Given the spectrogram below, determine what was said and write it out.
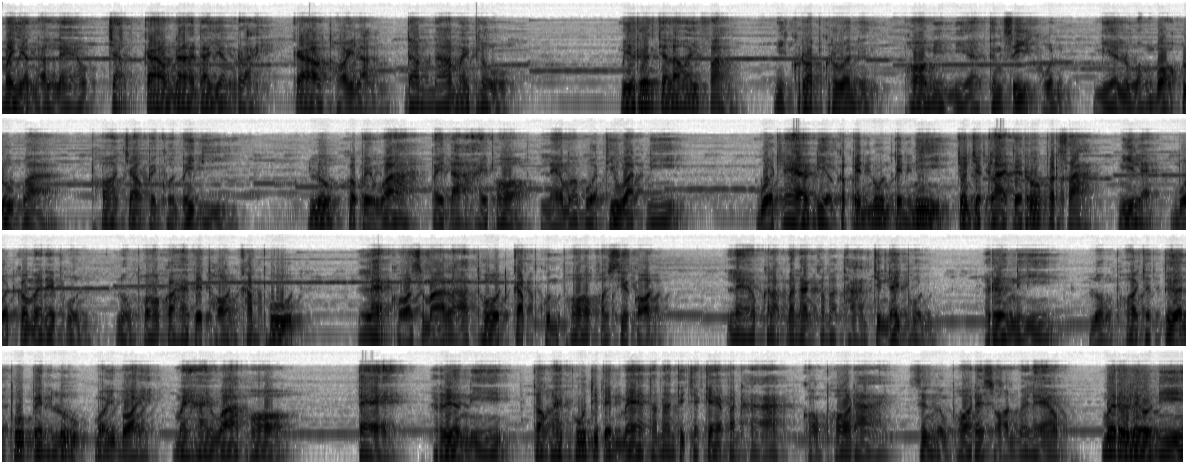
ไม่อย่างนั้นแล้วจะก้าวหน้าได้อย่างไร ก้าวถอยหลังดำน้ำไม่โผล่มีเรื่องจะเล่าให้ฟัง มีครอบครัวหนึ่ง พ่อมีเมียถึงสี่คน เมียหลวงบอกลูกว่า พ่อเจ้าเป็นคนไม่ดี ลูกก็ไปว่าไปด่าให้พ่อแล้วมาบวชที่วัดนี้ บวชแล้วเดี๋ยวก็เป็นนู่นเป็นนี่ จนจะกลายเป็นโรคประสาท นี่แหละบวชก็ไม่ได้ผล หลวงพ่อก็ให้ไปถอนคำพูด และขอสมาลาโทษกับคุณพ่อเขาเสียก่อน แล้วกลับมานั่งกรรมฐานจึงได้ผล เรื่องนี้หลวงพ่อจะเตือนผู้เป็นลูกบ่อยๆ ไม่ให้ว่าพ่อ แต่เรื่องนี้ต้องให้ผู้ที่เป็นแม่เท่านั้นที่จะแก้ปัญหาของพ่อได้ ซึ่งหลวงพ่อได้สอนไว้แล้ว เมื่อเร็วๆนี้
